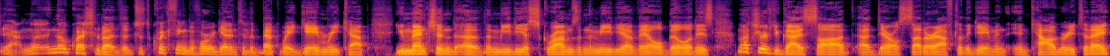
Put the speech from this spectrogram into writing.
Yeah, no, no, question about it. Just a quick thing before we get into the Betway game recap. You mentioned uh, the media scrums and the media availabilities. I'm not sure if you guys saw uh, Daryl Sutter after the game in, in Calgary today.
